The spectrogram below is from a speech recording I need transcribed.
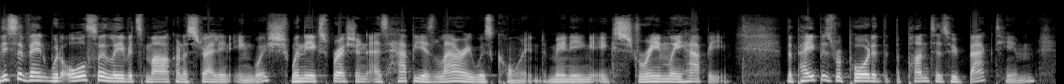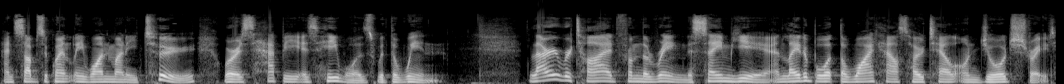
This event would also leave its mark on Australian English when the expression as happy as Larry was coined, meaning extremely happy. The papers reported that the punters who backed him, and subsequently won money too, were as happy as he was with the win. Larry retired from the ring the same year and later bought the White House Hotel on George Street,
